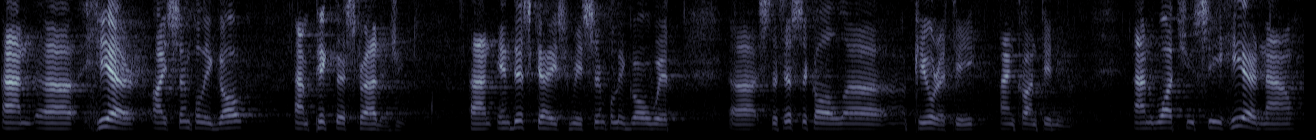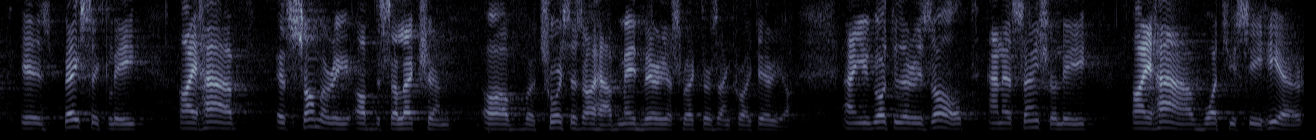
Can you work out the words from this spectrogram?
And uh, here I simply go and pick the strategy. And in this case, we simply go with uh, statistical uh, purity and continue. And what you see here now is basically I have a summary of the selection of choices I have made, various vectors and criteria. And you go to the result, and essentially, I have what you see here,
